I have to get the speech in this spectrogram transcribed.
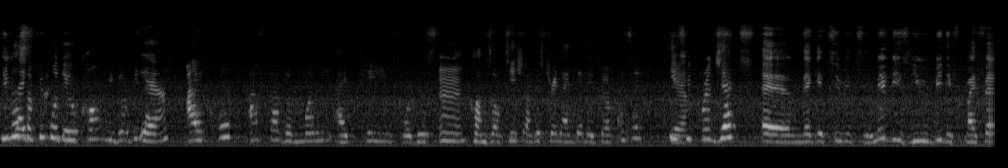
You know, Like- some people they will call me. They'll be like, yeah, "I hope after the money I pay you for this mm, consultation, this training, I get a job." I said, "If Yeah. you project um, negativity, maybe it's you be the, my first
